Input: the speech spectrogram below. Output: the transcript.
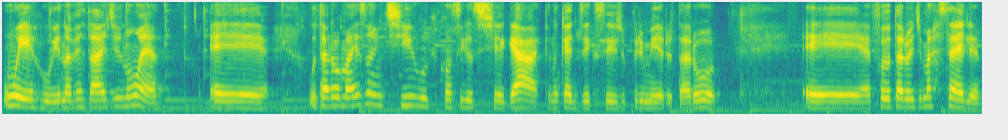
um erro, e na verdade não é. é o tarô mais antigo que conseguiu se chegar, que não quer dizer que seja o primeiro tarô, é, foi o tarô de Marsella.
